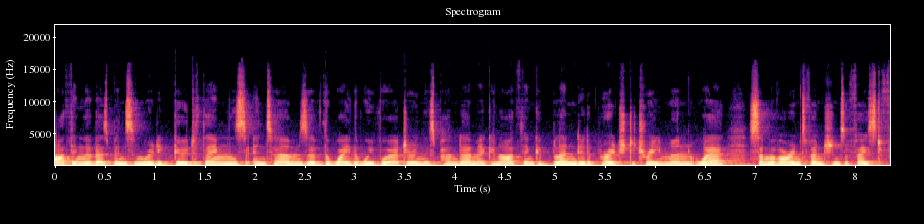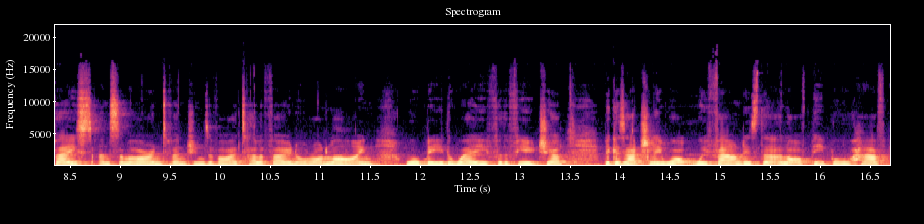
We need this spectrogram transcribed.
I think that there's been some really good things in terms of the way that we've worked during this pandemic, and I think a blended approach to treatment, where some of our interventions are face to face and some of our interventions are via telephone or online, will be the way for the future. Because actually, what we found is that a lot of people have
